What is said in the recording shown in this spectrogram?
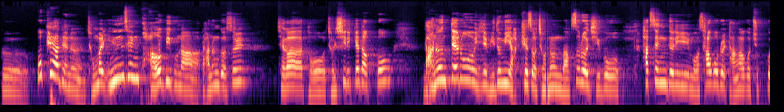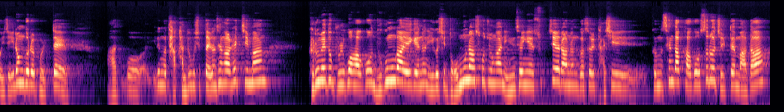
그 꼭 해야 되는 정말 인생 과업이구나라는 것을 제가 더 절실히 깨닫고 나는 때로 이제 믿음이 약해서 저는 막 쓰러지고 학생들이 뭐 사고를 당하고 죽고 이제 이런 거를 볼 때 아, 뭐 이런 거 다 간두고 싶다 이런 생각을 했지만 그럼에도 불구하고 누군가에게는 이것이 너무나 소중한 인생의 숙제라는 것을 다시금 생각하고 쓰러질 때마다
